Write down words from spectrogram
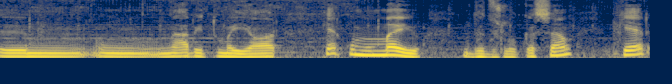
hum, um hábito maior, quer como meio de deslocação, quer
